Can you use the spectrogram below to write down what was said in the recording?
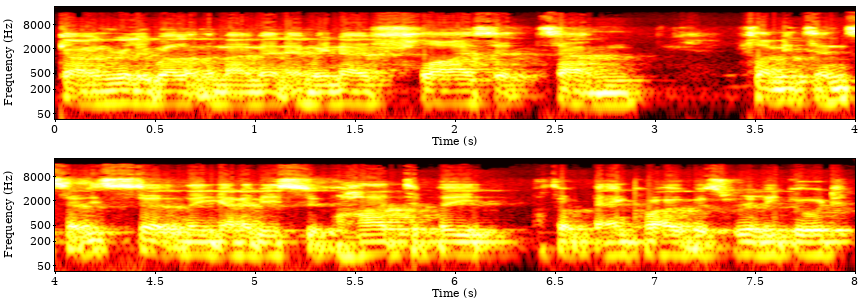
going really well at the moment, and we know flies at um, Flemington, so it's certainly going to be super hard to beat. I thought Banquo was really good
